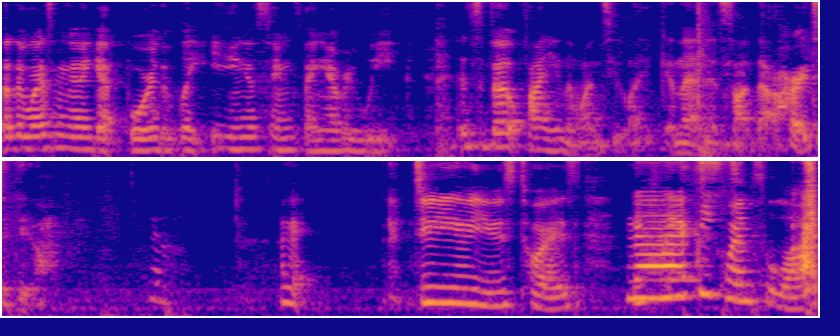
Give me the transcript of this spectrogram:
Otherwise, I'm gonna get bored of like eating the same thing every week. It's about finding the ones you like, and then it's not that hard to do. Yeah. Okay. Do you use toys? We play Next. sequence a lot.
